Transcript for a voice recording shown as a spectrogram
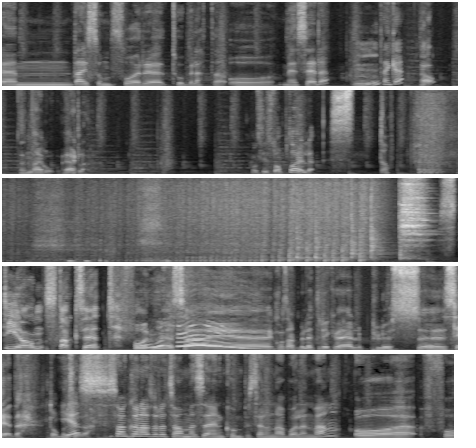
um, de som får uh, to billetter og med CD, tenker jeg. Ja, den er god. Jeg er klar. Må si stopp, da, Helle. Stopp. Stian Stakseth får med seg eh, konsertbilletter i kveld, pluss eh, CD. Yes, så han kan altså da ta med seg en kompis eller en nabo eller en venn og få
